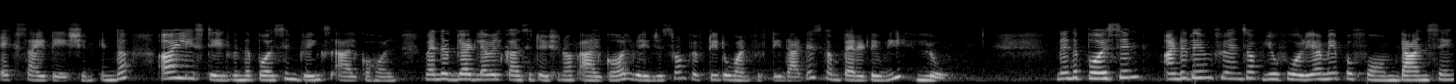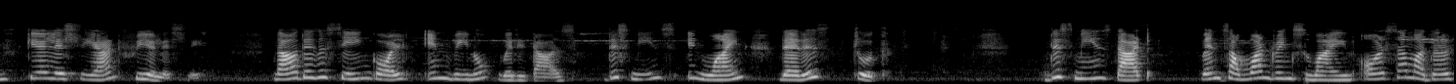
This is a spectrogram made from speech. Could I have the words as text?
excitation, in the early stage when the person drinks alcohol, when the blood level concentration of alcohol ranges from 50 to 150, that is comparatively low. Then the person under the influence of euphoria may perform dancing carelessly and fearlessly. Now there's a saying called in vino veritas. This means in wine there is truth. This means that when someone drinks wine or some other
